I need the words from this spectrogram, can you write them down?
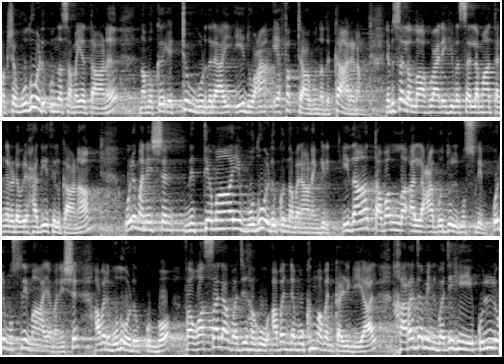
പക്ഷെ വുതു എടുക്കുന്ന സമയത്താണ് നമുക്ക് ഏറ്റവും കൂടുതലായി ഈ ദുആ എഫക്റ്റ് ആകുന്നത്. കാരണം നബി സല്ലല്ലാഹു അലൈഹി വസല്ലമ തങ്ങളുടെ ഒരു ഹദീസിൽ കാണാം. ഒരു മനുഷ്യൻ നിത്യമായി വുതു എടുക്കുന്നവനാണെങ്കിൽ ഇതാ തവല്ല അൽ അബുദുൽ മുസ്ലിം ഒരു മുസ്ലിമായ മനുഷ്യൻ അവൻ വുതു എടുക്കുമ്പോൾ ഫവസല അവന്റെ മുഖം അവൻ കഴുകിയാൽ ഖറജ വജിഹി കുല്ലു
